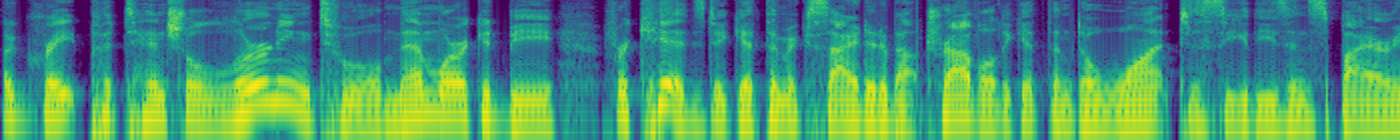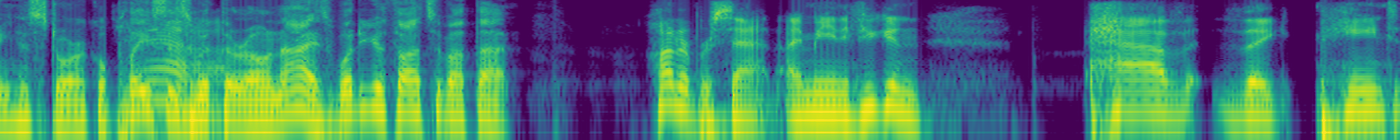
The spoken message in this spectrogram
a great potential learning tool memoir could be for kids to get them excited about travel, to get them to want to see these inspiring historical places Yeah. with their own eyes. What are your thoughts about that? Hundred percent. I mean, if you can have like paint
